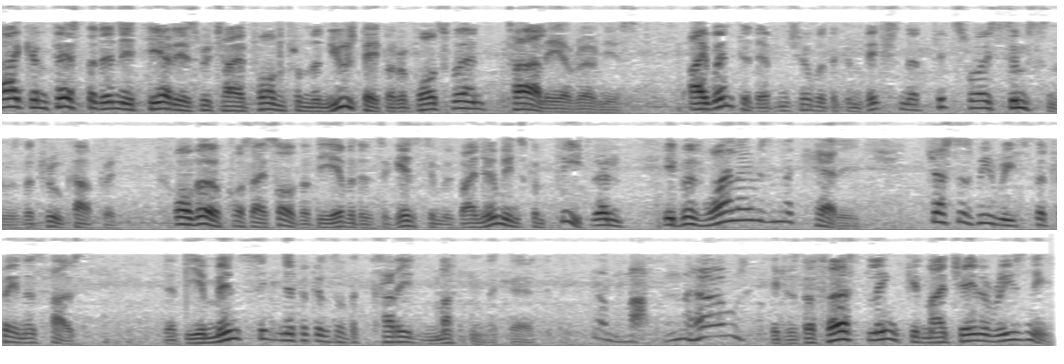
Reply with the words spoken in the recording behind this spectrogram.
I confess that any theories which I had formed from the newspaper reports were entirely erroneous. I went to Devonshire with the conviction that Fitzroy Simpson was the true culprit. Although, of course, I saw that the evidence against him was by no means complete. Then It was while I was in the carriage, just as we reached the trainer's house, that the immense significance of the curried mutton occurred to me. The mutton, Holmes? It was the first link in my chain of reasoning.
